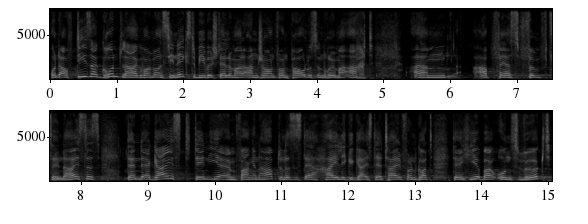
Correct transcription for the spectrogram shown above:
Und auf dieser Grundlage wollen wir uns die nächste Bibelstelle mal anschauen von Paulus in Römer 8 ähm, ab Vers 15. Da heißt es, denn der Geist, den ihr empfangen habt, und das ist der Heilige Geist, der Teil von Gott, der hier bei uns wirkt,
